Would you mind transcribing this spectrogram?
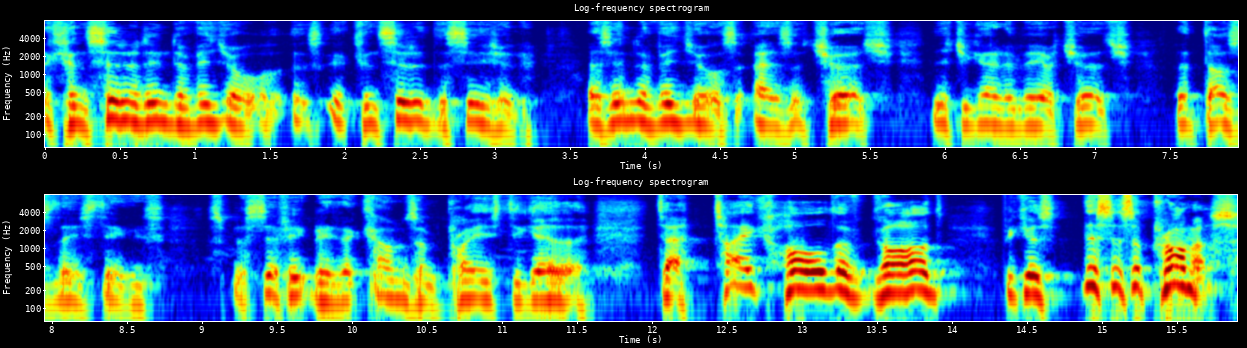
a considered individual, a considered decision as individuals, as a church, that you're going to be a church that does these things specifically that comes and prays together to take hold of God because this is a promise.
